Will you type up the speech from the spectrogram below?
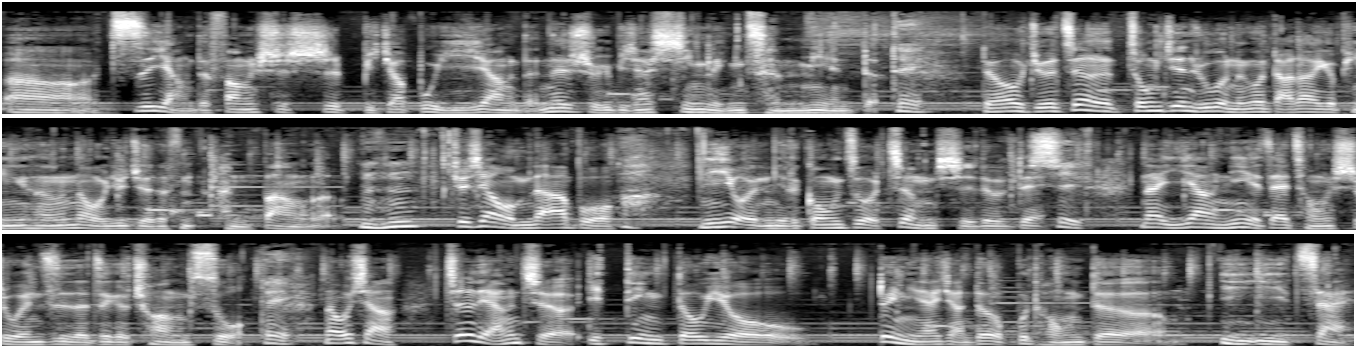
呃，滋养的方式是比较不一样的，那是属于比较心灵层面的。对，对啊，我觉得这中间如果能够达到一个平衡，那我就觉得很很棒了。嗯哼，就像我们的阿伯，你有你的工作正职，对不对？是，那一样，你也在从事文字的这个创作。对，那我想这两者一定都有。对你来讲都有不同的意义在，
